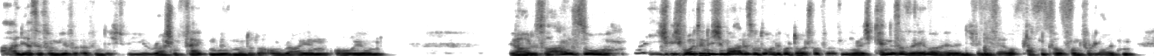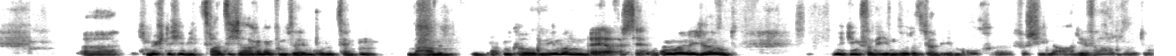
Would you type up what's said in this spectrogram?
Aliase von mir veröffentlicht, wie Russian Fact Movement oder Orion, Orion. Ja, das war alles so. Ich, ich wollte nicht immer alles unter Oliver Deutschmann veröffentlichen, weil ich kenne das ja selber, wenn, ich, wenn ich selber Platten kaufe von, von Leuten. Äh, ich möchte nicht irgendwie 20 Jahre lang vom selben Produzenten Namen Platten kaufen. Irgendwann ja, ja, verstehe. langweilig, ja. Und mir ging es dann eben so, dass ich halt eben auch äh, verschiedene Alias haben wollte.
